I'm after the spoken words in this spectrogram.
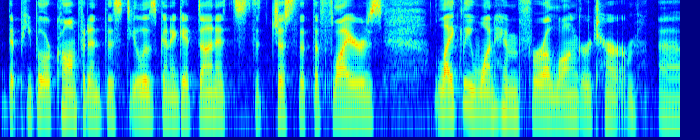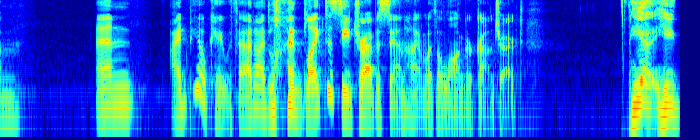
that people are confident this deal is going to get done. It's the, just that the Flyers likely want him for a longer term. Um, and I'd be okay with that. I'd, I'd like to see Travis Sanheim with a longer contract. Yeah, he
